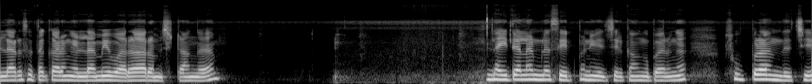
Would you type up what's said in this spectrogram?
எல்லோரும் சொந்தக்காரங்க எல்லாமே வர ஆரம்பிச்சிட்டாங்க. லைட்டெல்லாம் இப்படிலாம் செட் பண்ணி வச்சுருக்காங்க பாருங்கள் சூப்பராக இருந்துச்சு.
